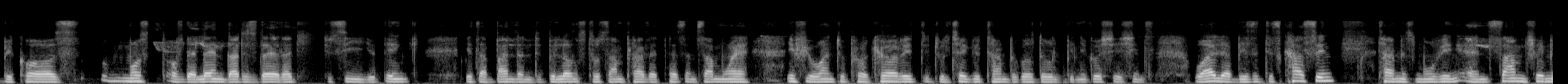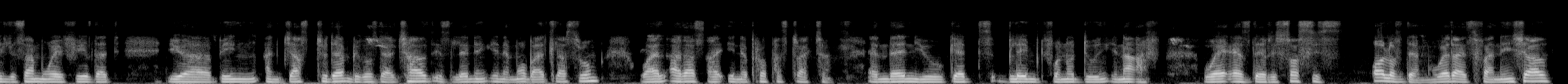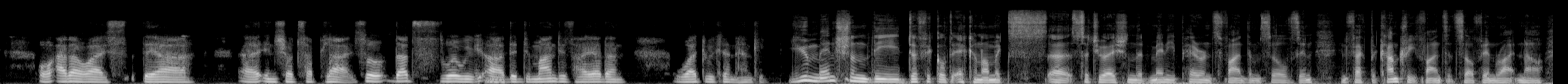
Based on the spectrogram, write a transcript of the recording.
because most of the land that is there that you see, you think it's abandoned, it belongs to some private person somewhere. If you want to procure it, it will take you time because there will be negotiations. While you're busy discussing, time is moving, and some families somewhere feel that you are being unjust to them because their child is learning in a mobile classroom while others are in a proper structure. And then you get blamed for not doing enough. Whereas the resources, all of them, whether it's financial or otherwise, they are uh, in short supply. So that's where we are. The demand is higher than what we can handle. You mentioned the difficult economic uh, situation that many parents find themselves in. In fact, the country finds itself in right now.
